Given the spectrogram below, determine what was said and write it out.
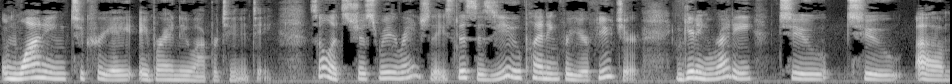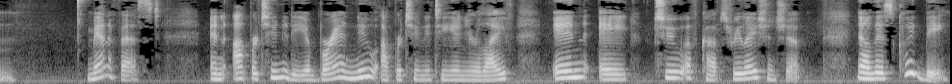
wanting to create a brand new opportunity. So let's just rearrange these. This is you planning for your future, getting ready to to um, manifest an opportunity, a brand new opportunity in your life in a Two of Cups relationship. Now, this could be,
